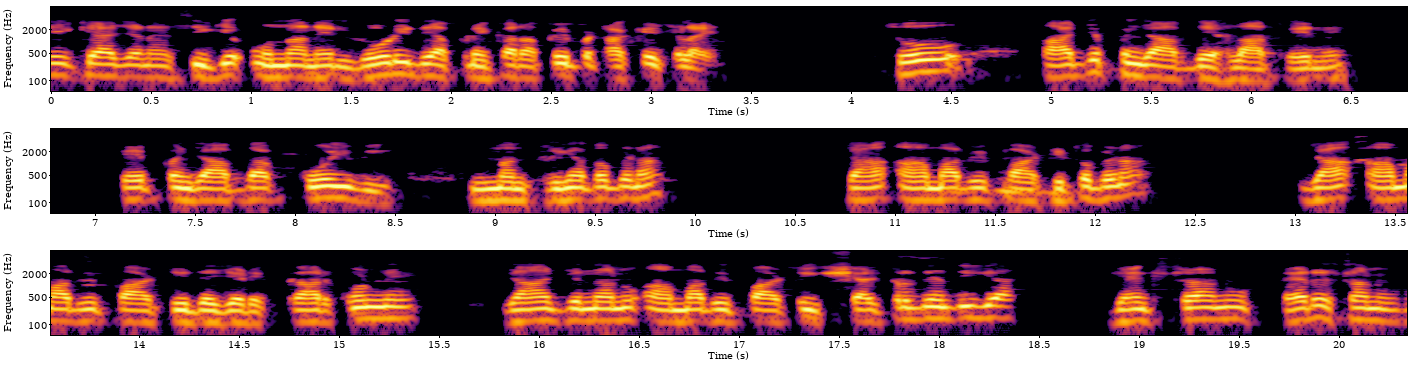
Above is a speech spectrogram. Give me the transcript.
ਇਹ ਕਿਹਾ ਜਾਣਾ ਸੀ ਕਿ ਉਹਨਾਂ ਨੇ ਲੋਹੜੀ ਦੇ ਆਪਣੇ ਘਰ ਆਪੇ ਪਟਾਕੇ ਚਲਾਏ। ਸੋ ਅੱਜ ਪੰਜਾਬ ਦੇ ਹਾਲਾਤ ਇਹ ਨੇ ਕਿ ਪੰਜਾਬ ਦਾ ਕੋਈ ਵੀ ਮੰਤਰੀਆਂ ਤੋਂ ਬਿਨਾ ਜਾਂ ਆਮ ਆਦਮੀ ਪਾਰਟੀ ਤੋਂ ਬਿਨਾ, ਜਾਂ ਆਮ ਆਦਮੀ ਪਾਰਟੀ ਦੇ ਜਿਹੜੇ ਕਾਰਕੁਨ ਨੇ, ਜਾਂ ਜਿਨ੍ਹਾਂ ਨੂੰ ਆਮ ਆਦਮੀ ਪਾਰਟੀ ਸ਼ੈਲਟਰ ਦਿੰਦੀ ਆ, ਗੈਂਗਸਟਰਾਂ ਨੂੰ, ਟੈਰਰਿਸਟਾਂ ਨੂੰ,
